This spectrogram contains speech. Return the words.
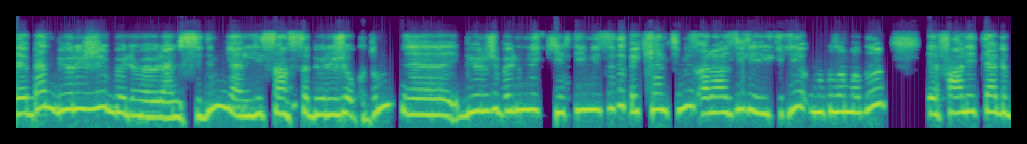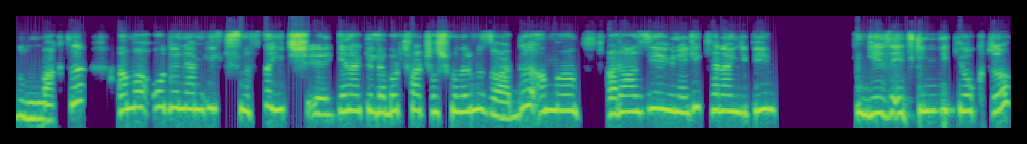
E, ben biyoloji bölümü öğrencisiydim. Yani lisansta biyoloji okudum. E, biyoloji bölümüne girdiğimizde de beklentimiz araziyle ilgili uygulamalı e, faaliyetlerde bulunmaktı. Ama o dönem ilk sınıfta hiç e, genellikle laboratuvar çalışmalarımız vardı ama araziye yönelik herhangi bir gezi etkinlik yoktu.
